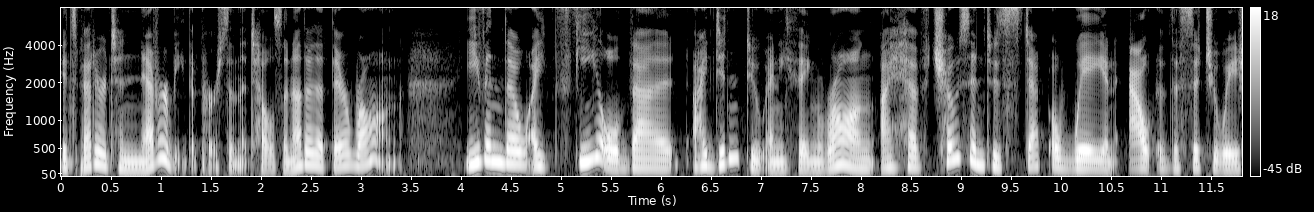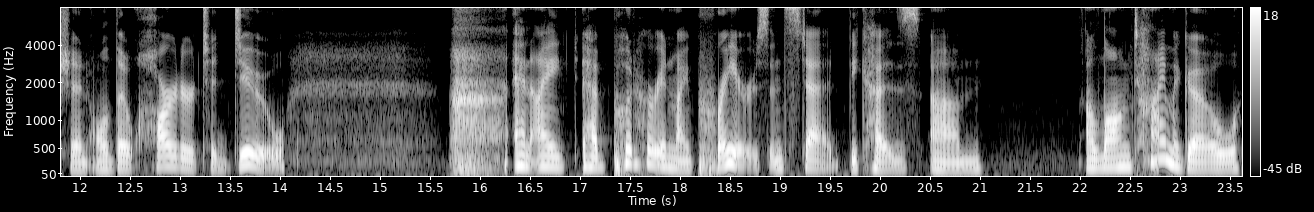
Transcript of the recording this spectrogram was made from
it's better to never be the person that tells another that they're wrong even though I feel that I didn't do anything wrong, I have chosen to step away and out of the situation, although harder to do. And I have put her in my prayers instead because um, a long time ago,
